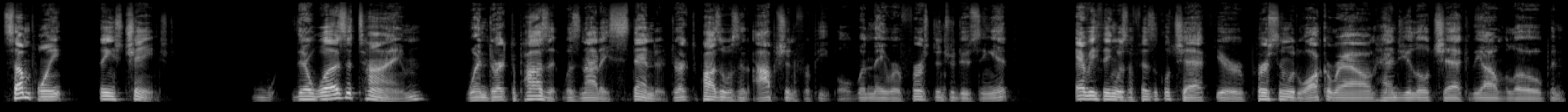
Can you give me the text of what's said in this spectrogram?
some point, things changed. There was a time when direct deposit was not a standard. Direct deposit was an option for people when they were first introducing it. Everything was a physical check. Your person would walk around, hand you a little check the envelope, and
